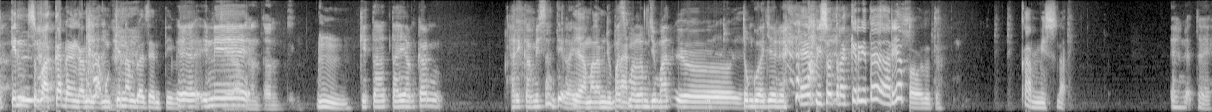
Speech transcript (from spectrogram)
yakin sepakat dengan kami enggak mungkin 16 cm. Eh, ini Ya, penonton. Hmm. kita tayangkan hari Kamis nanti lah ya. Ya, malam Jumat. Pas malam Jumat. Yo, iya. Tunggu aja nih. Eh, episode terakhir kita hari apa waktu itu? Kamis, nak. Eh enggak tahu ya.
